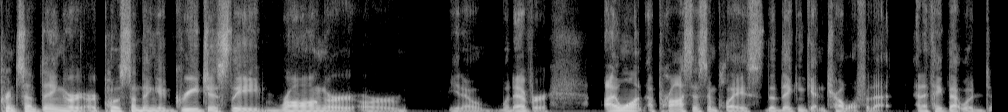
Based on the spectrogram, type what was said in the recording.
print something or, or post something egregiously wrong or or you know whatever i want a process in place that they can get in trouble for that. And i think that would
